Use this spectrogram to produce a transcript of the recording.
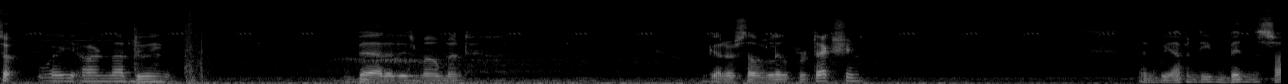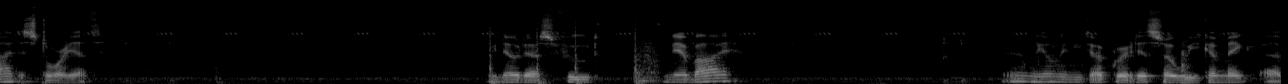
So, we are not doing bad at this moment. Got ourselves a little protection. And we haven't even been inside the store yet. We know there's food nearby. And we only need to upgrade it so we can make a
